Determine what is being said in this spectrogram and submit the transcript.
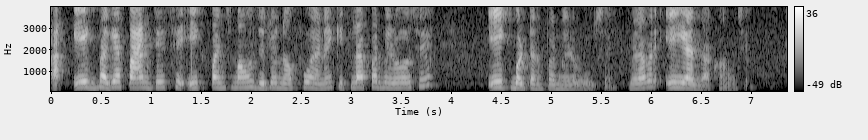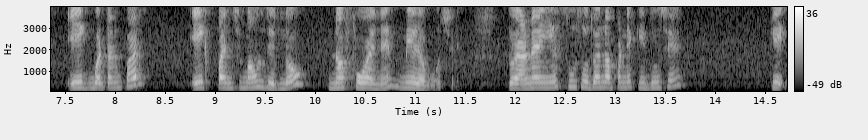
આ એક ભાગ્યા પાંચ જે છે, એક પંચમાંશ જેટલો નફો એને કેટલા પર મેળવ્યો છે? એક બટન પર મેળવવું છે. બરાબર? એ યાદ રાખવાનું છે. એક બટન પર એક પંચમાંશ જેટલો નફો એને મેળવવો છે. તો એણે અહીંયા શું શોધવાનું આપણને કીધું છે? કે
